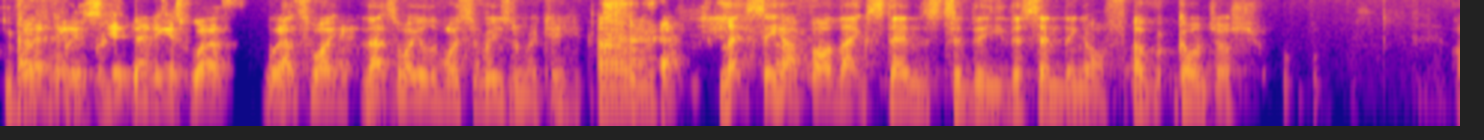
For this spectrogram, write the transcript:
I don't think it's. I don't think it's worth. worth that's why. That's why you're the voice of reason, Ricky. Um, let's see how far that extends to the the sending off. Uh, go on, Josh.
